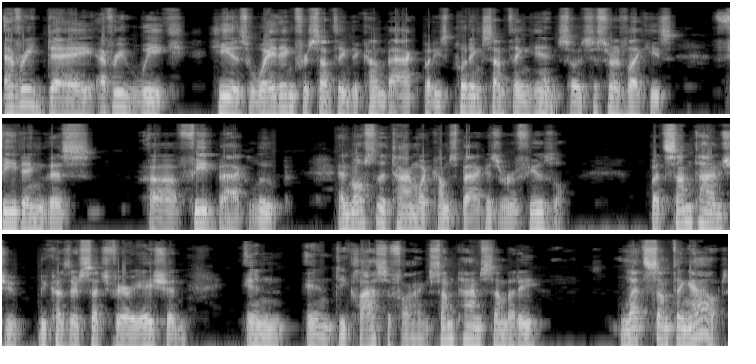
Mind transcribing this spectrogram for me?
every day, every week, he is waiting for something to come back, but he's putting something in. So it's just sort of like he's feeding this uh, feedback loop. And most of the time, what comes back is a refusal. but sometimes you, because there's such variation in in declassifying, sometimes somebody lets something out,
